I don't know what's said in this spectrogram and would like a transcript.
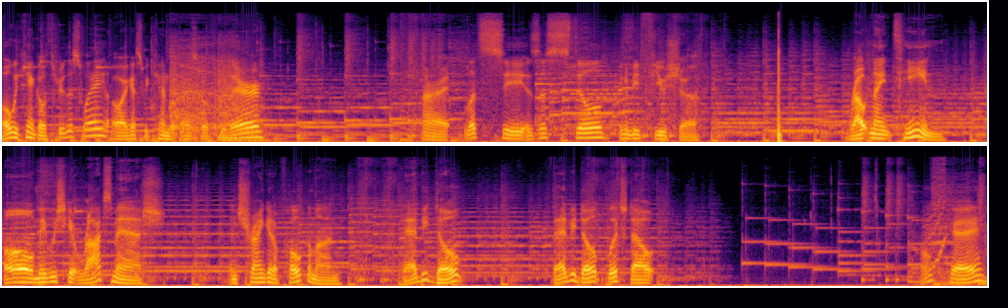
Oh, we can't go through this way? Oh, I guess we can, but let's go through there. Alright, let's see. Is this still going to be Fuchsia? Route 19. Oh, maybe we should get Rock Smash and try and get a Pokemon. That'd be dope. That'd be dope. Glitched out. Okay.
